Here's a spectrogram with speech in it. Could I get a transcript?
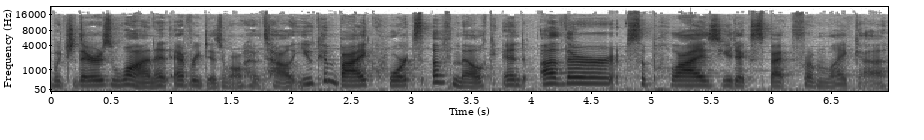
which there's one at every Disney World hotel, you can buy quarts of milk and other supplies you'd expect from like a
